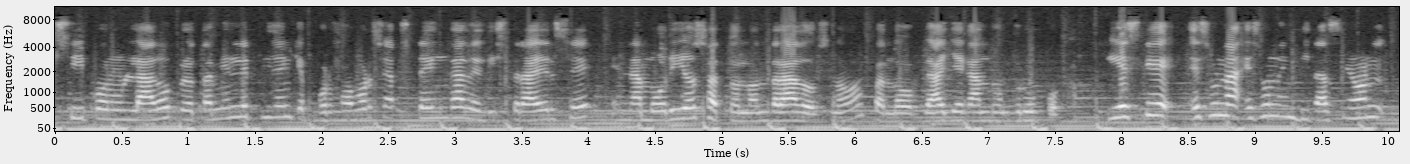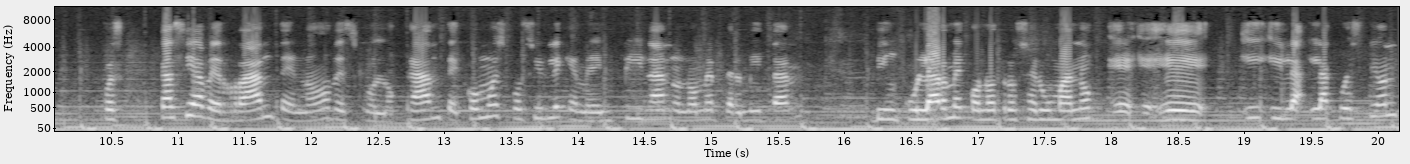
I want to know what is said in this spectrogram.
sí, por un lado, pero también le piden que por favor se abstenga de distraerse en amoríos atolondrados, ¿no? Cuando va llegando un grupo. Y es que es una, es una invitación pues casi aberrante, ¿no? Descolocante. ¿Cómo es posible que me impidan o no me permitan vincularme con otro ser humano? Eh, eh, eh, y, la, la cuestión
